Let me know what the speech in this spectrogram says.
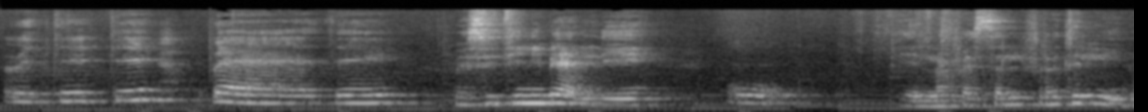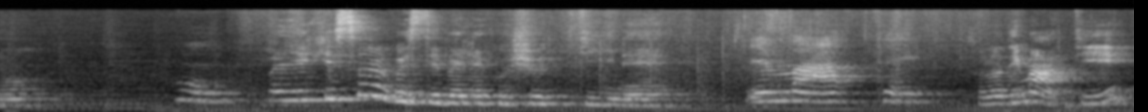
Vedete bene. Vestitini belli? Mm. Per la festa del fratellino? Mm. Ma di chi sono queste belle cosciottine? Le matte. Sono di Mati?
